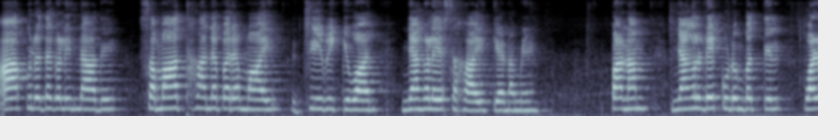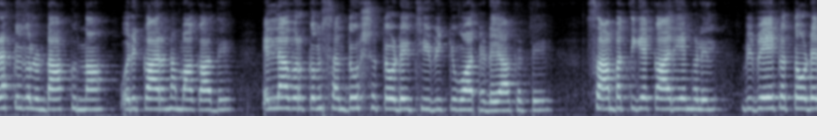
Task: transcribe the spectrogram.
ആകുലതകളില്ലാതെ സമാധാനപരമായി ജീവിക്കുവാൻ ഞങ്ങളെ സഹായിക്കണമേ. പണം ഞങ്ങളുടെ കുടുംബത്തിൽ വഴക്കുകളുണ്ടാക്കുന്ന ഒരു കാരണമാകാതെ എല്ലാവർക്കും സന്തോഷത്തോടെ ജീവിക്കുവാൻ ഇടയാക്കട്ടെ സാമ്പത്തിക കാര്യങ്ങളിൽ വിവേകത്തോടെ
